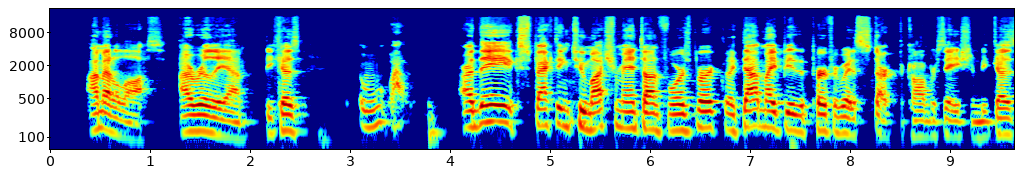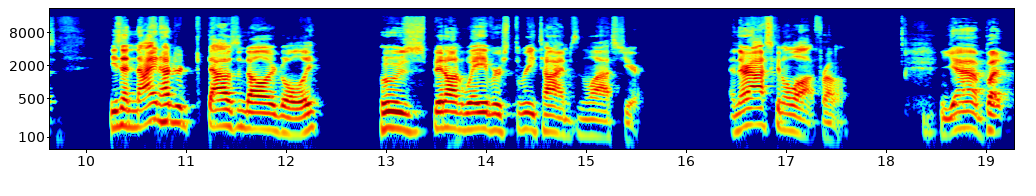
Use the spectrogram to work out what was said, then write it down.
I'm at a loss. I really am because are they expecting too much from Anton Forsberg? Like that might be the perfect way to start the conversation because he's a nine hundred thousand dollar goalie who's been on waivers three times in the last year, and they're asking a lot from him. Yeah, but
